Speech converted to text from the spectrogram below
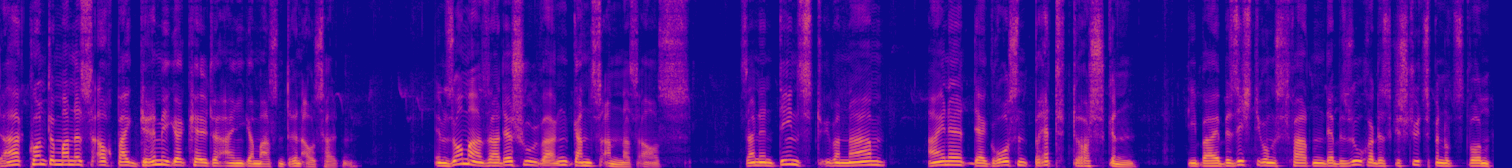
Da konnte man es auch bei grimmiger Kälte einigermaßen drin aushalten. Im Sommer sah der Schulwagen ganz anders aus. Seinen Dienst übernahm eine der großen Brettdroschken, die bei Besichtigungsfahrten der Besucher des Gestüts benutzt wurden.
